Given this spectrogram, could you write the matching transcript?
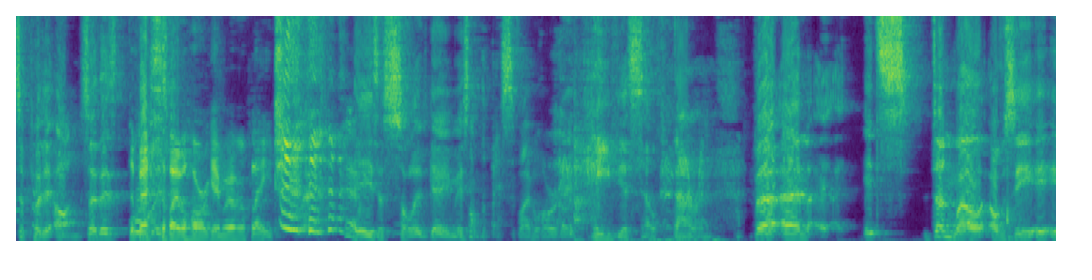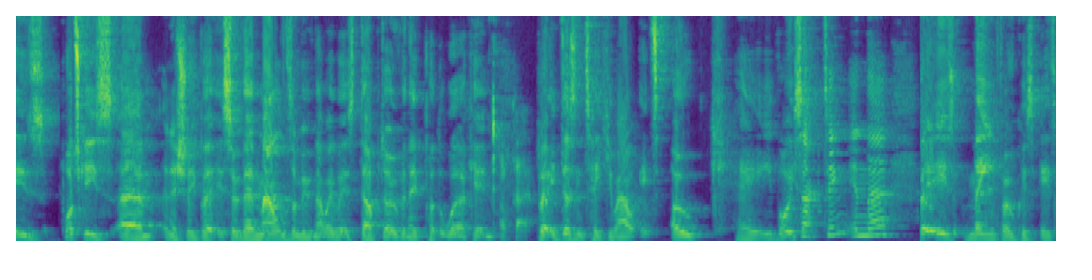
to put it on. So there's The best this- survival horror game I've ever played. it is a solid game. It's not the best survival horror game. Behave yourself, Darren. But um, it's done well. Obviously, it is Portuguese um, initially, but so their mouths are moving that way, but it's dubbed over and they put the work in. Okay. But it doesn't take you out. It's okay voice acting in there, but his main focus is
